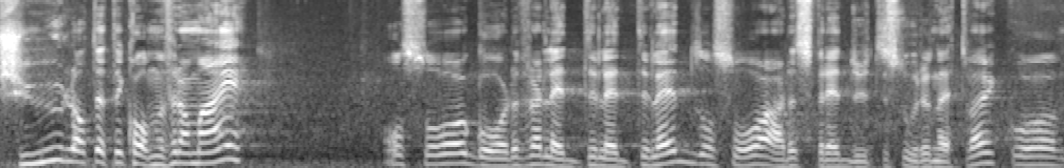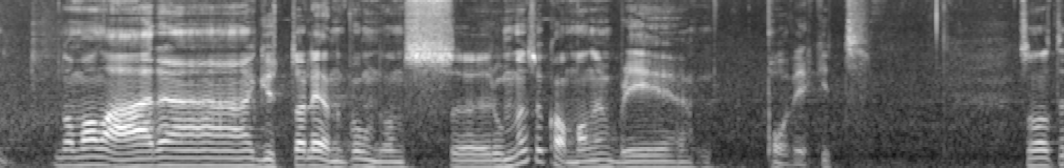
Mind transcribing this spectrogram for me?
skjul at dette kommer fra meg. Og så går det fra ledd til ledd til ledd, og så er det spredd ut i store nettverk. og når man er eh, gutt alene på ungdomsrommet, så kan man jo bli påvirket. Sånn at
